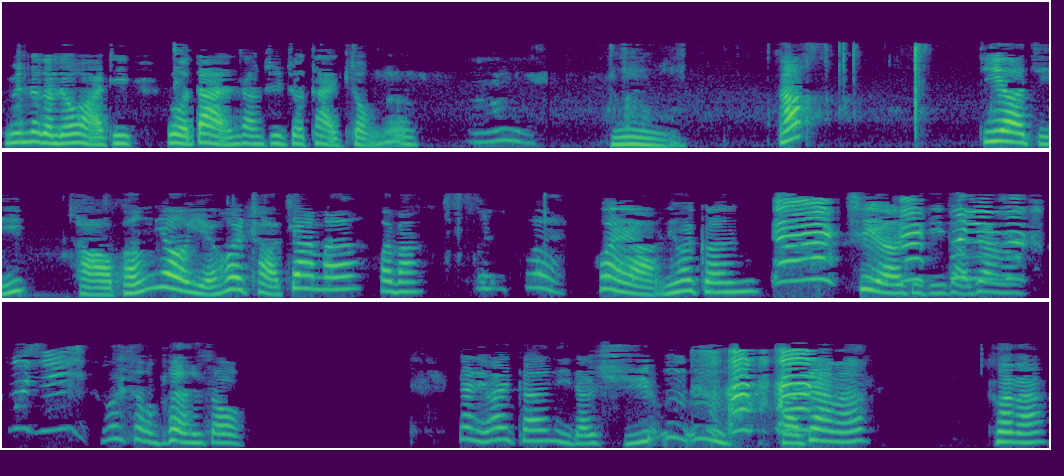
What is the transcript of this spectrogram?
因为那个溜滑梯如果大人上去就太重了。嗯。嗯。好。第二集，好朋友也会吵架吗？会吗？会会会啊！你会跟企鹅弟弟吵架吗？不行。为什么不能说？那你会跟你的徐嗯嗯吵架吗？会吗？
